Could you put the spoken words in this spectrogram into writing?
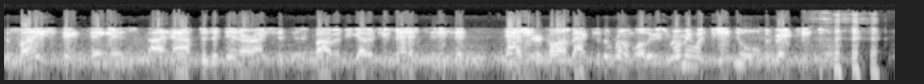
the funny thing, thing is, uh, after the dinner, I said to Bob, have you got a few minutes? And he said, yeah, sure, come on back to the room. Well, he was rooming with Pete Newell, the great Pete Newell.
